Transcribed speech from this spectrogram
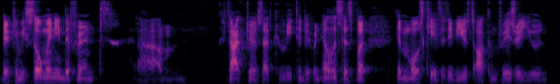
there can be so many different um, factors that could lead to different illnesses. But in most cases, if you use Occam's razor, you would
